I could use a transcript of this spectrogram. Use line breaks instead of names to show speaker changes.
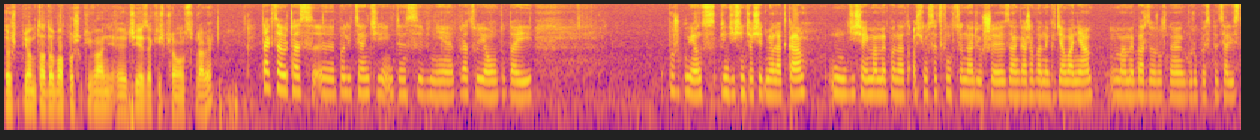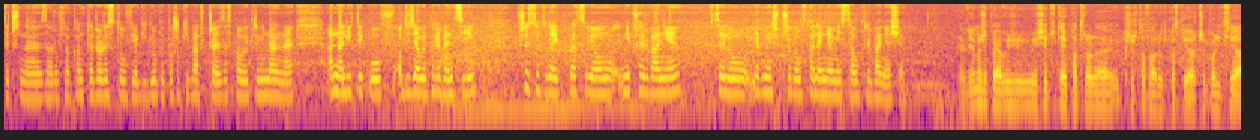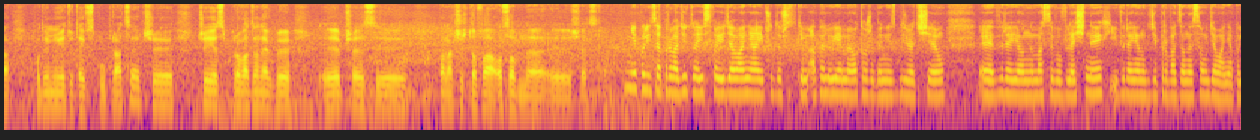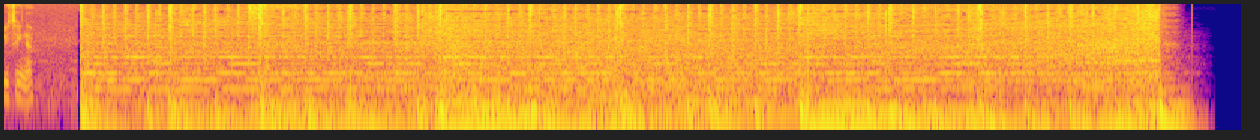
to już piąta doba poszukiwań. E, Czy jest jakiś przełom w sprawie?
Tak, cały czas y, policjanci intensywnie pracują tutaj, poszukując 57-latka. Mm, Dzisiaj mamy ponad 800 funkcjonariuszy zaangażowanych w działania. Mamy bardzo różne grupy specjalistyczne, zarówno kontrterrorystów, jak i grupy poszukiwawcze, zespoły kryminalne, analityków, oddziały prewencji. Wszyscy tutaj pracują nieprzerwanie w celu jak najszybszego ustalenia miejsca ukrywania się.
Wiemy, że pojawiły się tutaj patrole Krzysztofa Rutkowskiego. Czy policja podejmuje tutaj współpracę, czy, czy jest prowadzone jakby e, przez e, pana Krzysztofa osobne e, śledztwo?
Nie, policja prowadzi tutaj swoje działania i przede wszystkim apelujemy o to, żeby nie zbliżać się w rejon masywów leśnych i w rejon, gdzie prowadzone są działania policyjne.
